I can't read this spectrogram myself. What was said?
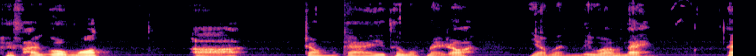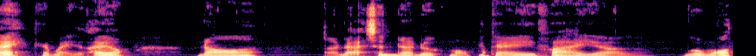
cái file gomod ở trong cái thư mục này rồi. Giờ mình đi qua bên đây. Đây các bạn thấy không? Nó đã sinh ra được một cái file ờ, uh, gomod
